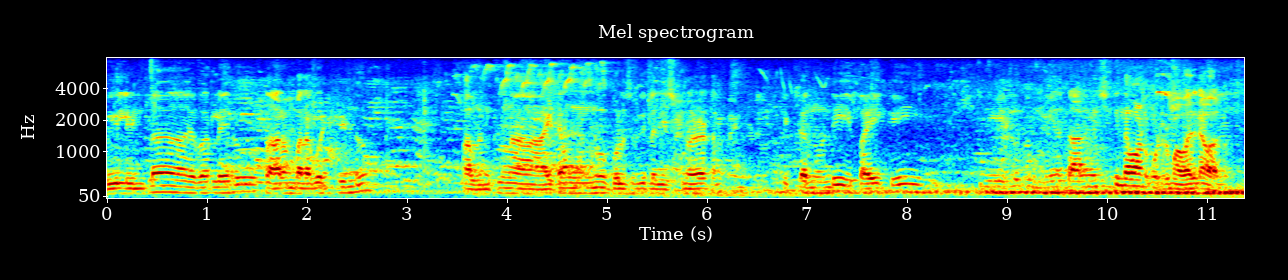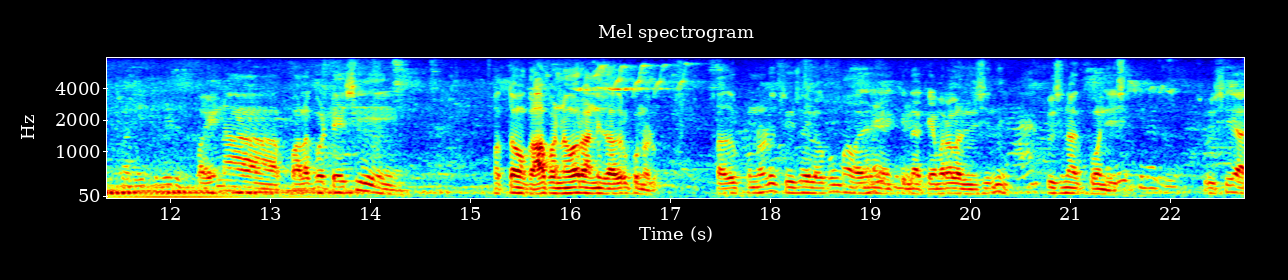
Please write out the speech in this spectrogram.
వీళ్ళ ఇంట్లో ఎవరు లేరు. తాళం బలగొట్టిండు. వాళ్ళ ఇంట్లో నా ఐటమ్ గొలుసు ఇట్లా తీసుకున్నాడట. ఇక్కడ నుండి పైకి మీద తాళం వేసి కింద వండుకుంటారు మా వదిన వాళ్ళు. పైన పలగొట్టేసి మొత్తం ఒక హాఫ్ అన్ అవర్ అన్ని చదువుకున్నాడు. చదువుకున్నాడు చూసేలోపు మా వదిన కింద కెమెరాలో చూసింది. చూసి నాకు ఫోన్ చేసింది. చూసి ఆ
